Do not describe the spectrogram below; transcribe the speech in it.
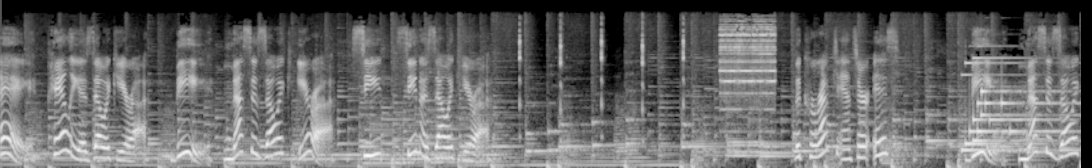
A. Paleozoic era. B. Mesozoic era. C. Cenozoic era. The correct answer is B. Mesozoic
